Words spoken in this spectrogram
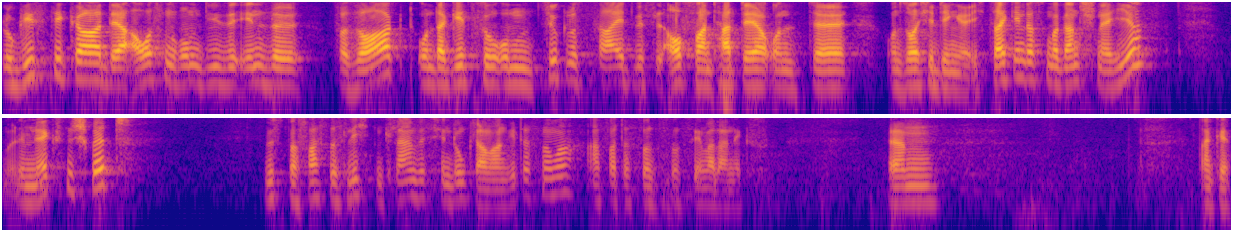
Logistiker, der außenrum diese Insel versorgt. Und da geht es so um Zykluszeit, wie viel Aufwand hat der und, äh, und solche Dinge. Ich zeige Ihnen das mal ganz schnell hier. Mal im nächsten Schritt. Jetzt müsste man fast das Licht ein klein bisschen dunkler machen. Geht das nochmal? Einfach, dass sonst, sonst sehen wir da nichts. Ähm, danke.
